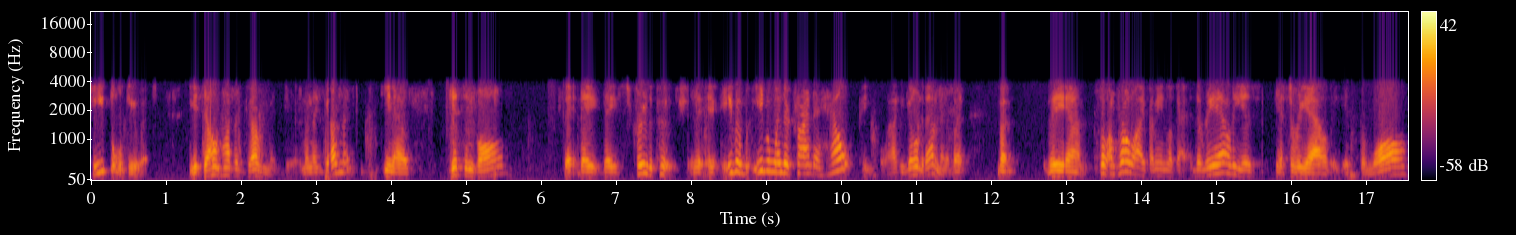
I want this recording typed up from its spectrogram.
people do it. You don't have the government do it. When the government, you know, gets involved, they they, they screw the pooch. It, it, even even when they're trying to help people, I can go into that in a minute. But but the um, so I'm pro-life. I mean, look, the reality is it's a reality. It's the law.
